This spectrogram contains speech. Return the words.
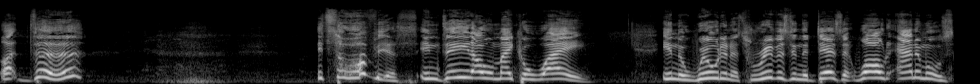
Like, duh. It's so obvious. Indeed, I will make a way in the wilderness, rivers in the desert, wild animals,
